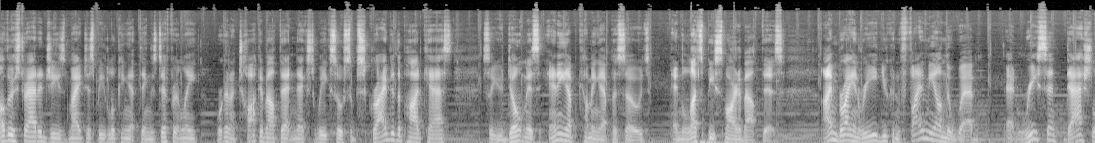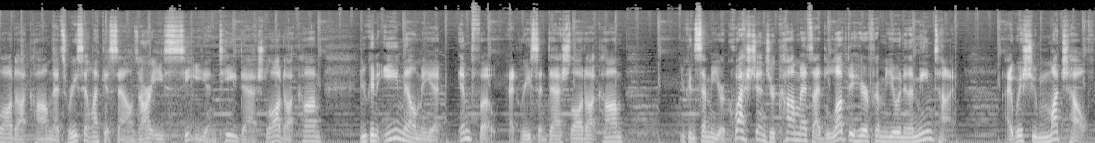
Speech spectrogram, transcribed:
other strategies might just be looking at things differently. We're going to talk about that next week. So, subscribe to the podcast so you don't miss any upcoming episodes. And let's be smart about this. I'm Brian Reed. You can find me on the web at recent law.com. That's recent like it sounds, R E C E N T law.com. You can email me at info at recent law.com. You can send me your questions, your comments. I'd love to hear from you. And in the meantime, I wish you much health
